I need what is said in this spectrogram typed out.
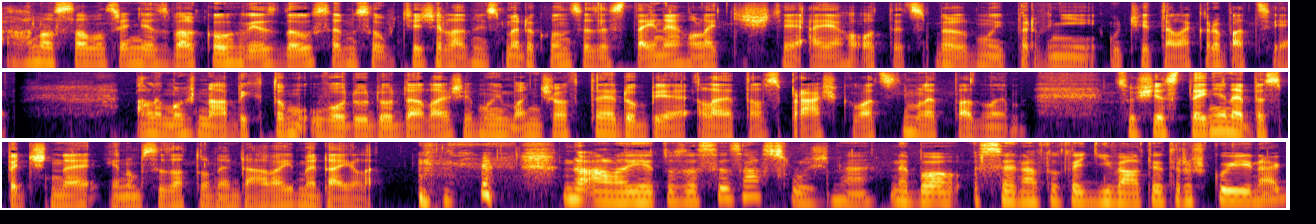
Ano, samozřejmě s velkou hvězdou jsem soutěžila, my jsme dokonce ze stejného letiště a jeho otec byl můj první učitel akrobacie ale možná bych tomu úvodu dodala, že můj manžel v té době létal s práškovacím letadlem, což je stejně nebezpečné, jenom se za to nedávají medaile. no ale je to zase záslužné, nebo se na to teď díváte trošku jinak?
